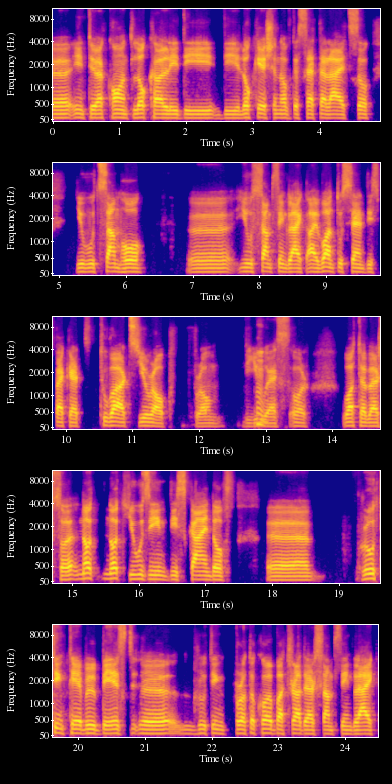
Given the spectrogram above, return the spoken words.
uh, into account locally the the location of the satellite. So you would somehow uh, use something like I want to send this packet towards Europe from the Hmm. US or whatever. So not not using this kind of uh, routing table based uh, routing protocol, but rather something like,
